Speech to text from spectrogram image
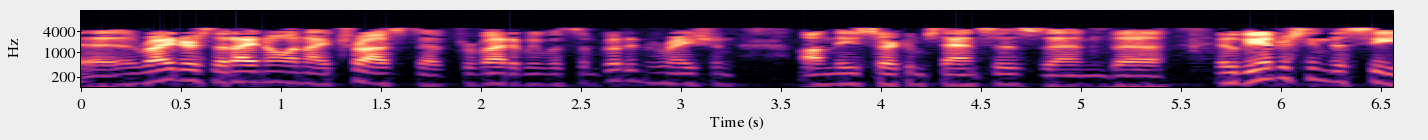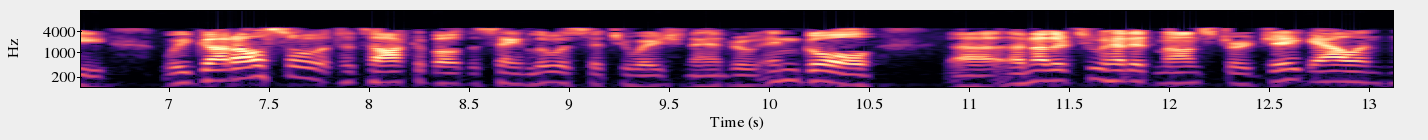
Uh, uh, writers that I know and I trust have provided me with some good information on these circumstances, and uh, it'll be interesting to see. We've got also to talk about the St. Louis situation, Andrew. In goal, uh, another two-headed monster, Jake Allen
